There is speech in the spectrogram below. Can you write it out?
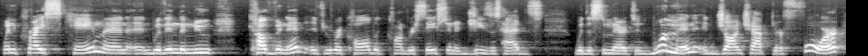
when Christ came and, and within the new covenant. If you recall the conversation that Jesus had with the Samaritan woman in John chapter 4,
